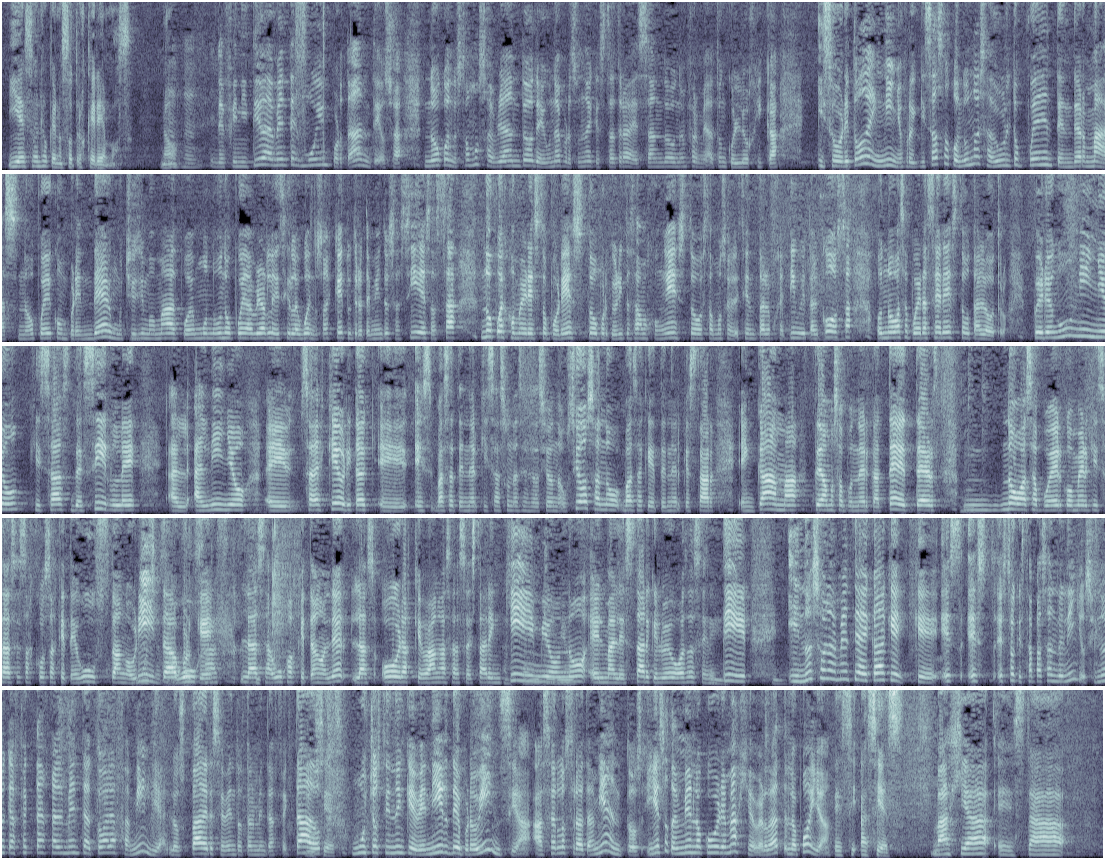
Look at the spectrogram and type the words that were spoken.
Y eso es lo que nosotros queremos. ¿No? Definitivamente es muy importante, o sea, no cuando estamos hablando de una persona que está atravesando una enfermedad oncológica, y sobre todo en niños, porque quizás cuando uno es adulto puede entender más, ¿no? Puede comprender muchísimo más, uno puede hablarle y decirle, bueno, ¿sabes qué? Tu tratamiento es así, es así, no puedes comer esto por esto, porque ahorita estamos con esto, estamos estableciendo tal objetivo y tal cosa, o no vas a poder hacer esto o tal otro. Pero en un niño, quizás decirle al, al niño, eh, ¿sabes qué? Ahorita eh, es, vas a tener quizás una sensación nauseosa, no vas a que tener que estar en cama, te vamos a poner catéteres, no vas a poder comer quizás esas cosas que te gustan ahorita, porque las agujas que te van a oler, las horas que van a estar en quimio, ¿no? El malestar que luego vas a sentir. Y no solamente acá que, que es, esto que está pasando el niño, sino que afecta realmente a toda la familia. Los padres se ven totalmente afectados. Muchos tienen que venir de provincia a hacer los tratamientos. Y eso también lo cubre magia, ¿verdad? ¿Lo apoya? así es. Magia está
